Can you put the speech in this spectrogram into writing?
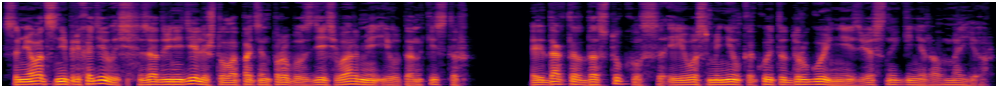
Сомневаться не приходилось. За две недели, что Лопатин пробыл здесь, в армии и у танкистов, редактор достукался, и его сменил какой-то другой неизвестный генерал-майор.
